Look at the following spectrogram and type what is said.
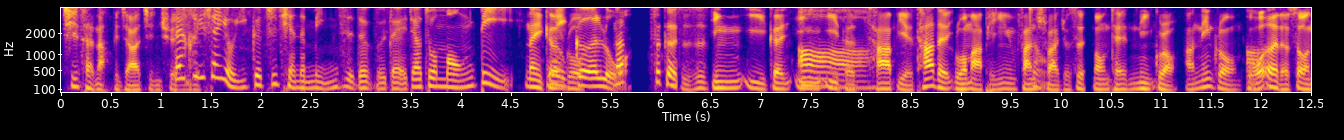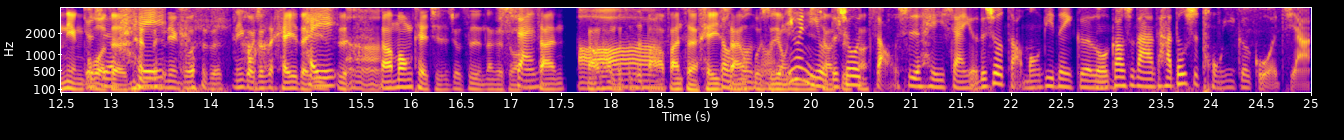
七成啊，比较精确。但黑山有一个之前的名字，对不对？叫做蒙蒂内格罗。这个只是音译跟音译的差别，它的罗马拼音翻出来就是 Montenegro 啊，Negro 国二的时候念过的，念过的 Negro 就是黑的意思。然后 Monte 其实就是那个什么山，然后我们只是把它翻成黑山，或是用因为你有的时候找是黑山，有的时候找蒙蒂内哥罗。我告诉大家，它都是同一个国家。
